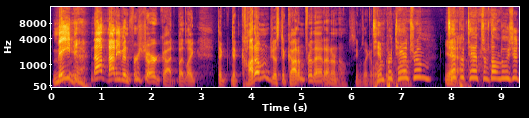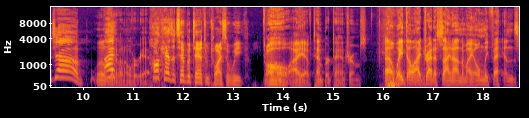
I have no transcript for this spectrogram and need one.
maybe. Not not even for sure cut, but like to, to cut him, just to cut him for that, I don't know. Seems like a Temper a- tantrum. Yeah. Temper tantrums don't lose your job. A little I- bit of an overreaction. Hawk has a temper tantrum twice a week. Oh, I have temper tantrums. Uh, wait till I try to sign on to my OnlyFans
